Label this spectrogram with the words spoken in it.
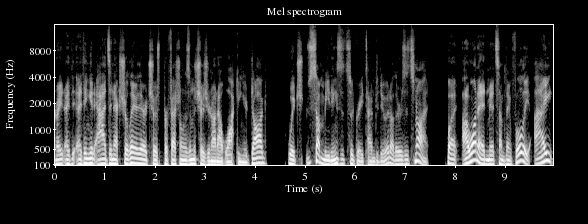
right? I, th- I think it adds an extra layer there. It shows professionalism. It shows you're not out walking your dog which some meetings it's a great time to do it, others it's not. But I want to admit something fully. I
